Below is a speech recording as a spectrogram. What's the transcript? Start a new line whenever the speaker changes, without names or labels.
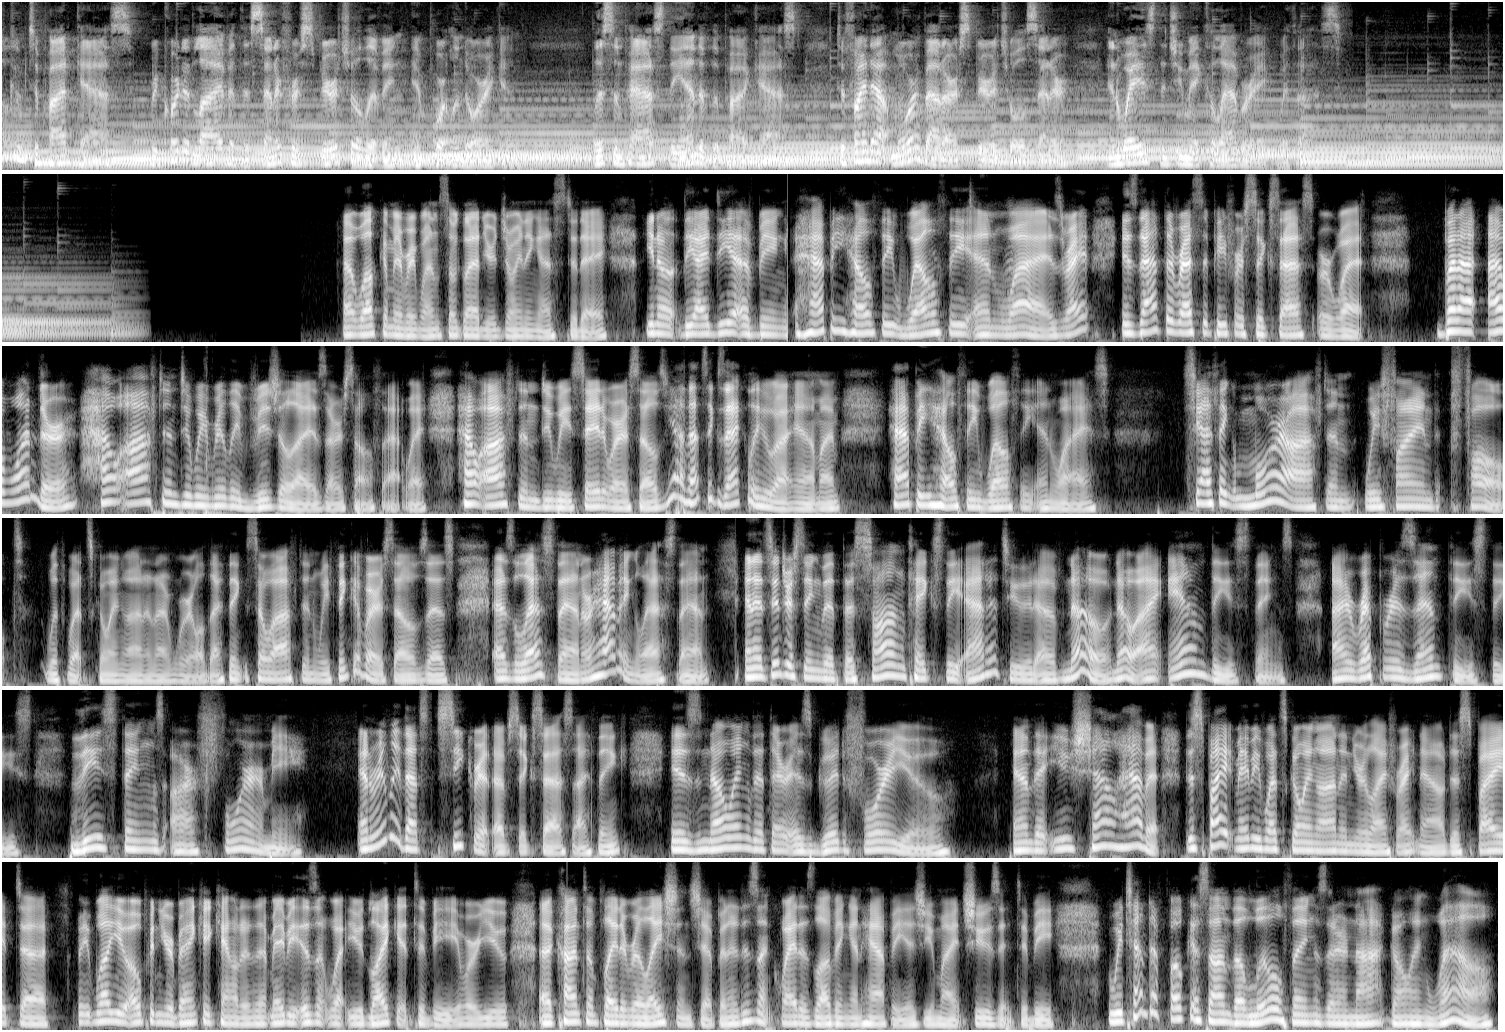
Welcome to podcasts recorded live at the Center for Spiritual Living in Portland, Oregon. Listen past the end of the podcast to find out more about our spiritual center and ways that you may collaborate with us. Uh, welcome, everyone. So glad you're joining us today. You know, the idea of being happy, healthy, wealthy, and wise, right? Is that the recipe for success or what? But I, I wonder how often do we really visualize ourselves that way? How often do we say to ourselves, yeah, that's exactly who I am? I'm happy, healthy, wealthy, and wise. See, I think more often we find fault with what's going on in our world. I think so often we think of ourselves as as less than or having less than. And it's interesting that the song takes the attitude of no, no, I am these things. I represent these things. These things are for me. And really that's the secret of success, I think, is knowing that there is good for you and that you shall have it, despite maybe what's going on in your life right now, despite. Uh, well, you open your bank account and it maybe isn't what you'd like it to be, or you uh, contemplate a relationship and it isn't quite as loving and happy as you might choose it to be. We tend to focus on the little things that are not going well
